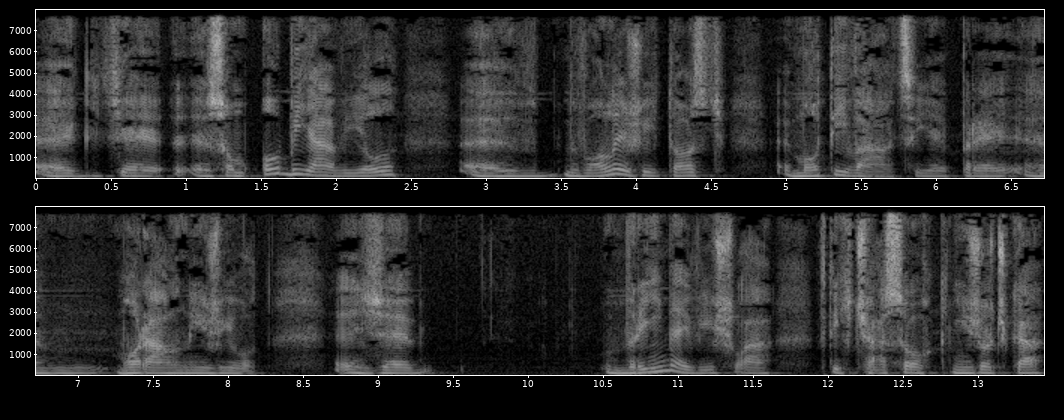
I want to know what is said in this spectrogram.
kde som objavil dôležitosť motivácie pre morálny život. Že v Ríme vyšla v tých časoch knižočka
